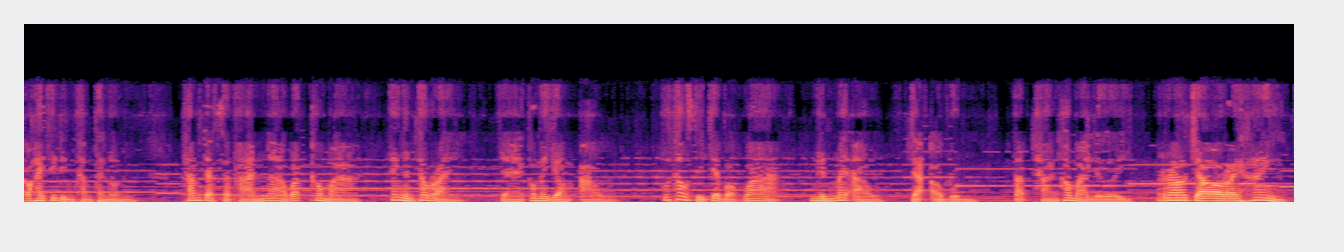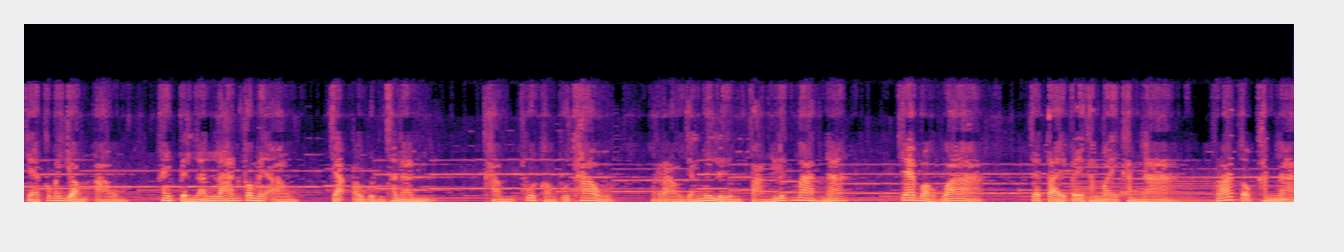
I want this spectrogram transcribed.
ก็ให้ที่ดินทำถนนทำจากสะพานหน้าวัดเข้ามา ให้เงินเท่าไหร่แกก็ไม่ยอมเอา ผู้เท่าสีแกบอกว่า เงินไม่เอา จะเอาบุญตัดทางเข้ามาเลย เราจะเอาอะไรให้แกก็ไม่ยอมเอา ให้เป็นล้านล้านก็ไม่เอา จะเอาบุญเท่านั้นคำพูดของผู้เท่า เรายังไม่ลืมฝังลึกมากนะ แกบอกว่า จะไต่ไปทำไมคันนาพระตกคันนา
